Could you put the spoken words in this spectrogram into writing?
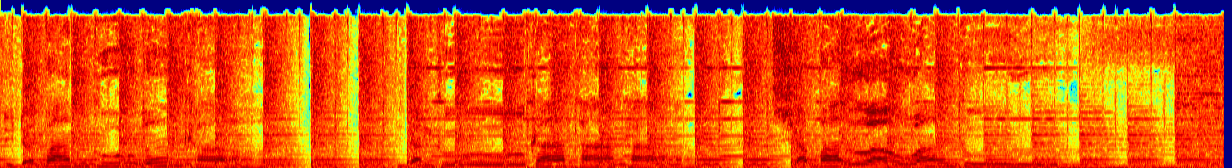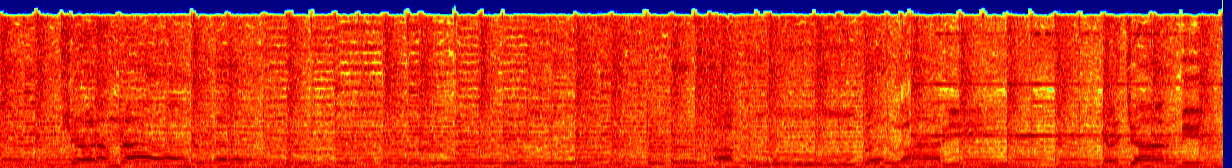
Di depanku engkau. Dan ku katakan Siapa lawanku? Janganlah Aku berlari Mengejar mimpiku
